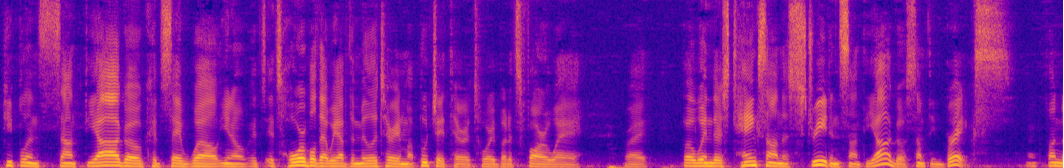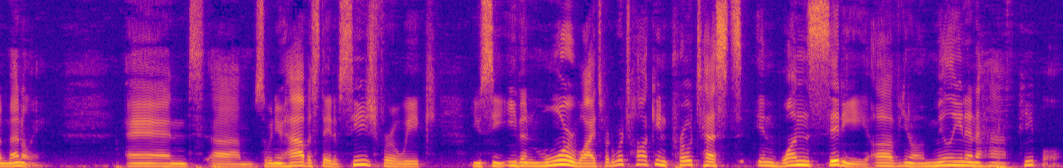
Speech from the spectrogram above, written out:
people in Santiago could say, well, you know, it's, it's horrible that we have the military in Mapuche territory, but it's far away, right? But when there's tanks on the street in Santiago, something breaks right? fundamentally. And um, so when you have a state of siege for a week, you see even more widespread. We're talking protests in one city of you know a million and a half people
